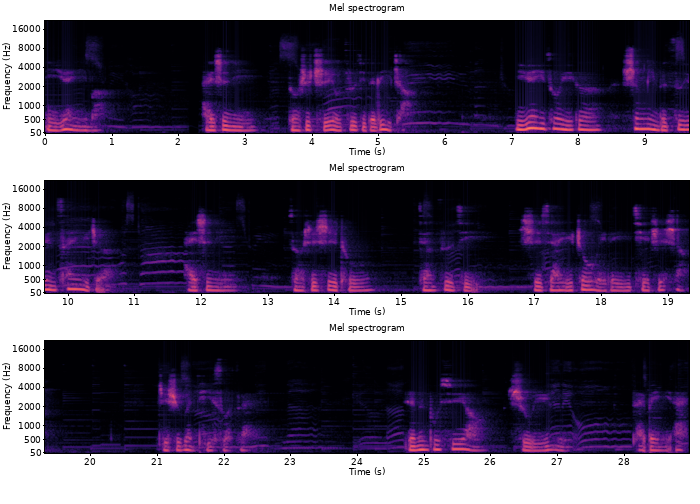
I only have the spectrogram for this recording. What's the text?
你愿意吗？还是你总是持有自己的立场？你愿意做一个？生命的自愿参与者，还是你总是试图将自己施加于周围的一切之上？这是问题所在。人们不需要属于你才被你爱，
